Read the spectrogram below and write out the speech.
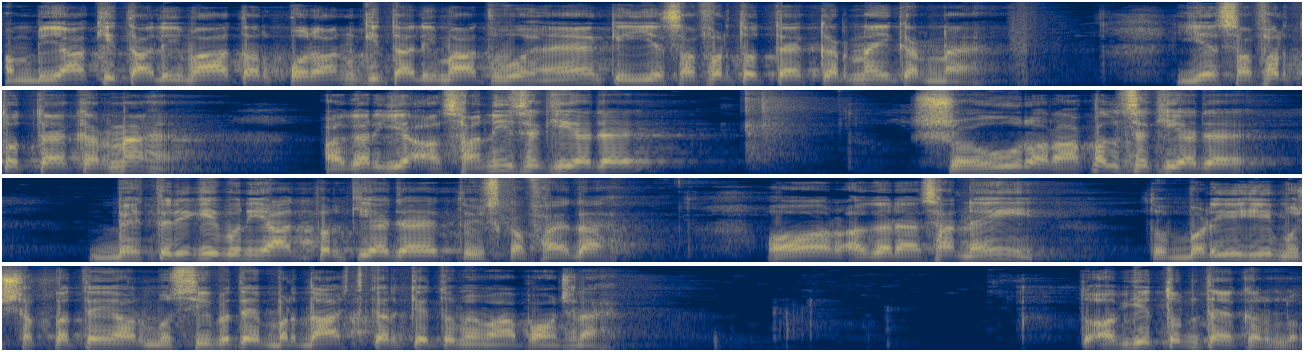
امبیا کی تعلیمات اور قرآن کی تعلیمات وہ ہیں کہ یہ سفر تو طے کرنا ہی کرنا ہے۔ یہ سفر تو طے کرنا ہے۔ اگر یہ آسانی سے کیا جائے، شعور اور عقل سے کیا جائے، بہتری کی بنیاد پر کیا جائے، تو اس کا فائدہ ہے۔ اور اگر ایسا نہیں، تو بڑی ہی مشقتیں اور مصیبتیں برداشت کر کے تمہیں وہاں پہنچنا ہے۔ تو اب یہ تم طے کر لو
